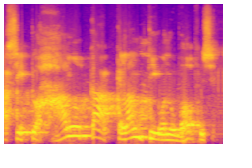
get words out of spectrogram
কাছে একটু হালকা ক্লান্তি অনুভব হয়েছে আল্লাহু আকবার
